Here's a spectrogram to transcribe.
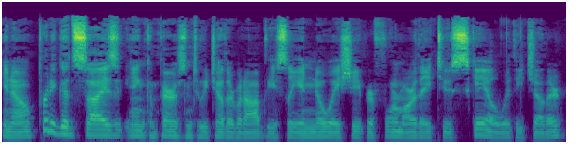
you know, pretty good size in comparison to each other, but obviously in no way, shape, or form are they to scale with each other.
